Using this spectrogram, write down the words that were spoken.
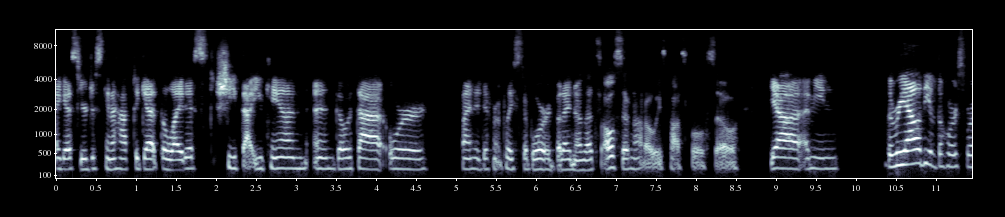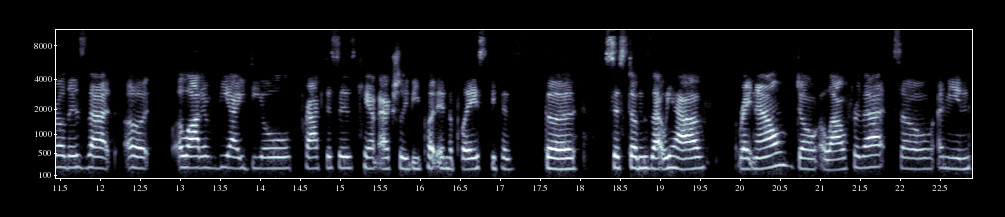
I guess you're just going to have to get the lightest sheet that you can and go with that or find a different place to board. But I know that's also not always possible. So, yeah, I mean, the reality of the horse world is that uh, a lot of the ideal practices can't actually be put into place because the systems that we have right now don't allow for that. So, I mean,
